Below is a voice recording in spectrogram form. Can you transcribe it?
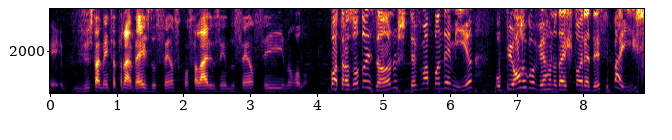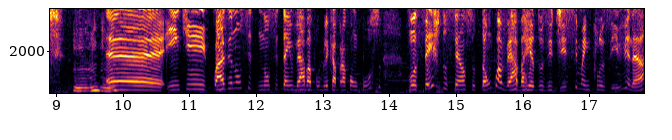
eh, justamente através do censo, com o saláriozinho do censo, e não rolou. Pô, atrasou dois anos, teve uma pandemia, o pior governo da história desse país, Uhum. é, em que quase não se, não se tem verba pública pra concurso. Vocês do censo estão com a verba reduzidíssima, inclusive, né?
